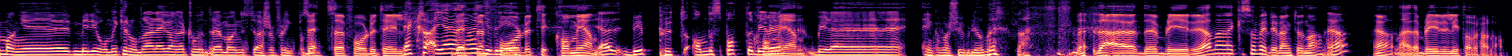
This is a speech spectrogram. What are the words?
mange millioner kroner er det ganger 200? Magnus, du er så flink på sånt. Dette får du til. Jeg, klar, jeg, jeg, Dette får du til. Kom igjen. Jeg blir put on the spot. Det blir, Kom det- igjen. blir det 1,7 millioner? Nei. Det, det, er, det blir Ja, det er ikke så veldig langt unna. Ja. Ja, Nei, det blir litt over halvannen.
